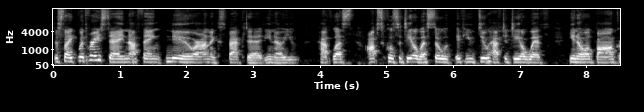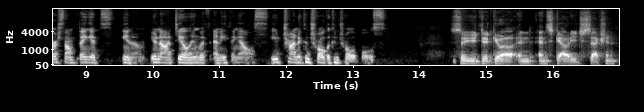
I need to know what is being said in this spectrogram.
just like with race day, nothing new or unexpected. You know, you have less obstacles to deal with. So if you do have to deal with, you know, a bonk or something, it's, you know, you're not dealing with anything else. You're trying to control the controllables. So you did go out and, and scout each section.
